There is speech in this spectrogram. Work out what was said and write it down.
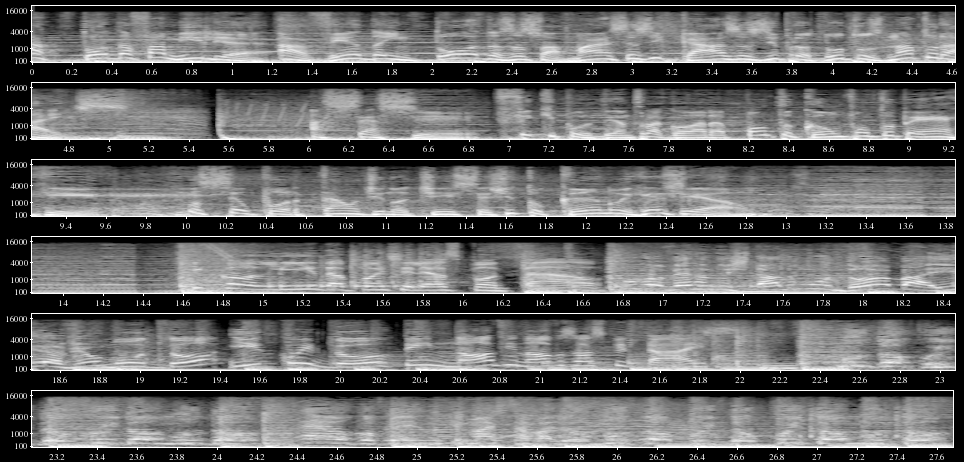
para toda a família. À venda em todas as farmácias e casas de produtos naturais. Acesse fiquepordentroagora.com.br, o seu portal de notícias de Tucano e região. Ficou linda a Pontilhéus Pontal. O governo do estado mudou a Bahia, viu? Mudou e cuidou. Tem nove novos hospitais. Mudou, cuidou, cuidou, mudou. É o governo que mais trabalhou. Mudou, cuidou, cuidou, mudou.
